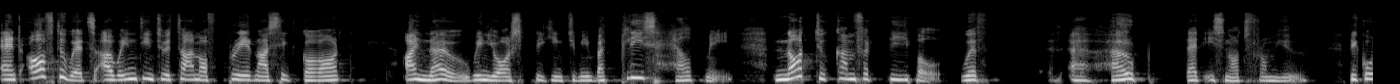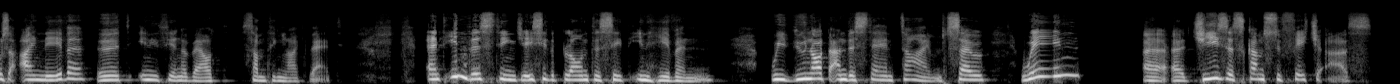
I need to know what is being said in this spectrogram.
And afterwards, I went into a time of prayer and I said, God, I know when you are speaking to me, but please help me not to comfort people with a hope that is not from you, because I never heard anything about something like that. And in this thing, Jesse Duplantis said, in heaven, we do not understand time. So when uh, uh, Jesus comes to fetch us,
